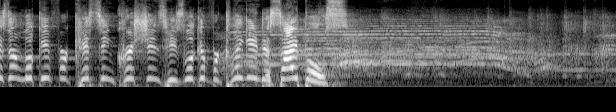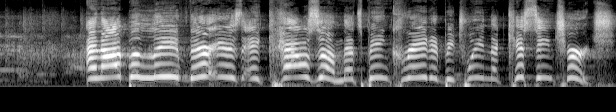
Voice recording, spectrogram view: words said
isn't looking for kissing Christians, He's looking for clinging disciples. And I believe there is a chasm that's being created between the kissing church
